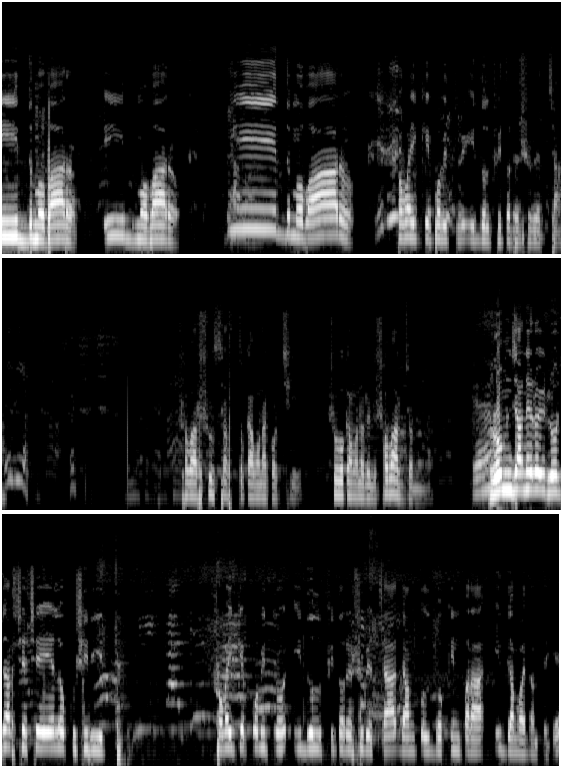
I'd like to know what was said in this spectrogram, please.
ঈদ মোবারক ঈদ মোবারক ঈদ মোবারক। সবাইকে পবিত্র ঈদ উল ফিতরের শুভেচ্ছা। সবার সুস্বাস্থ্য কামনা করছি। শুভকামনা রইল সবার জন্য। রমজানের ওই রোজার শেষে এলো খুশির ঈদ। সবাইকে পবিত্র ঈদ উল ফিতরের শুভেচ্ছা জামতুল দক্ষিণ পাড়া ঈদগাহ ময়দান থেকে।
